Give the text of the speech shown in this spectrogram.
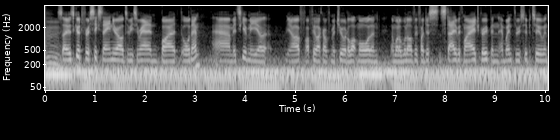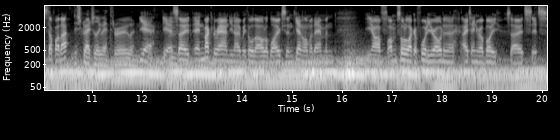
Mm. So it's good for a 16 year old to be surrounded by all them. Um, it's given me, a, you know, I've, I feel like I've matured a lot more than, than what I would have if I just stayed with my age group and, and went through Super 2 and stuff like that. Just gradually went through and Yeah, yeah. Mm. So and mucking around, you know, with all the older blokes and getting along with them, and you know, I've, I'm sort of like a 40 year old in an 18 year old body. So it's it's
